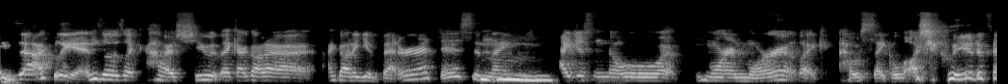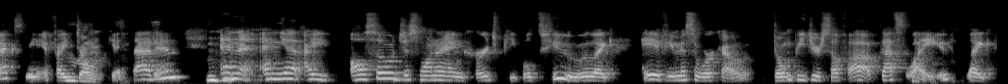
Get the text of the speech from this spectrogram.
exactly. And so I was like, oh, shoot, like I gotta, I gotta get better at this. And like, mm-hmm. I just know more and more like how psychologically it affects me if I don't get that in. Mm-hmm. And, and yet I also just want to encourage people too, like, Hey, if you miss a workout, don't beat yourself up. That's life. Like,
